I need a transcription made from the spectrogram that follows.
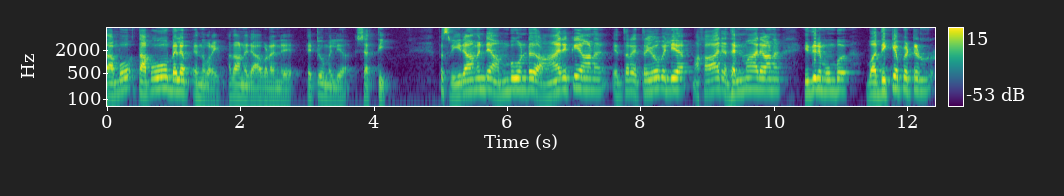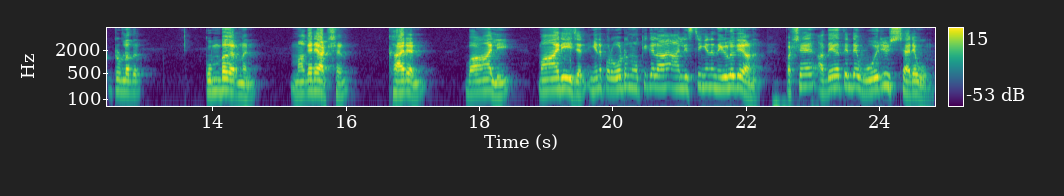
തപോ തപോബലം എന്ന് പറയും. അതാണ് രാവണന്റെ ഏറ്റവും വലിയ ശക്തി. ഇപ്പോൾ ശ്രീരാമന്റെ അമ്പ് കൊണ്ട് ആരൊക്കെയാണ് എത്ര എത്രയോ വലിയ മഹാരഥന്മാരാണ് ഇതിനു മുമ്പ് വധിക്കപ്പെട്ടിട്ടുള്ളത്? കുംഭകർണൻ മകരാക്ഷൻ ഖരൻ ബാലി മാരീചൻ ഇങ്ങനെ പുറകോട്ട് നോക്കിയാൽ ആ ആ ലിസ്റ്റ് ഇങ്ങനെ നീളുകയാണ്. പക്ഷേ അദ്ദേഹത്തിന്റെ ഒരു ശരവും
